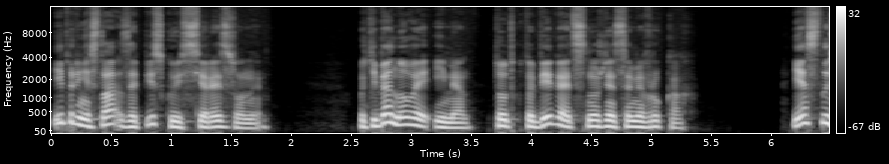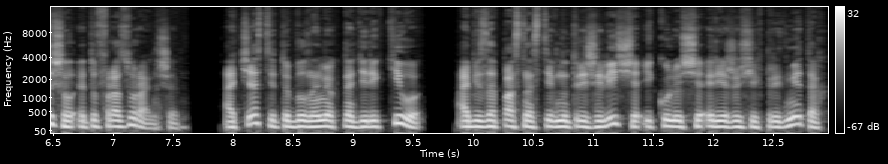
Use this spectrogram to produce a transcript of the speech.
и принесла записку из серой зоны. «У тебя новое имя, тот, кто бегает с ножницами в руках». Я слышал эту фразу раньше. Отчасти это был намек на директиву о безопасности внутри жилища и колюще-режущих предметах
